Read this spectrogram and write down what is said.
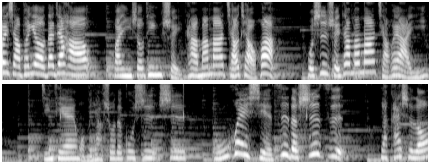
位小朋友，大家好，欢迎收听水獭妈妈巧巧话，我是水獭妈妈巧慧阿姨。今天我们要说的故事是不会写字的狮子，要开始喽。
